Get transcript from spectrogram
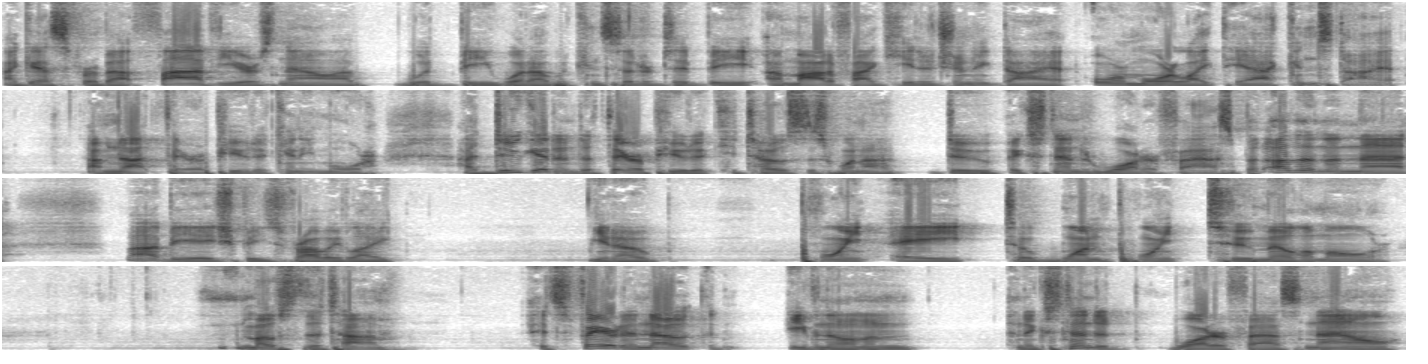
i guess for about five years now i would be what i would consider to be a modified ketogenic diet or more like the atkins diet. I'm not therapeutic anymore. I do get into therapeutic ketosis when i do extended water fast but other than that my bhb is probably like you know 0.8 to 1.2 millimolar most of the time. it's fair to note that even though I'm an extended water fast now,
